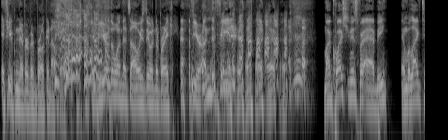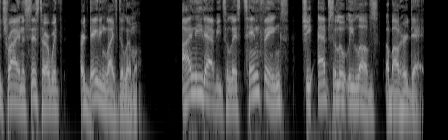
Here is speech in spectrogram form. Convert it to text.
if you've never been broken up with. if you're the one that's always doing the breaking up, you're undefeated. My question is for Abby and would like to try and assist her with her dating life dilemma. I need Abby to list 10 things she absolutely loves about her dad,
